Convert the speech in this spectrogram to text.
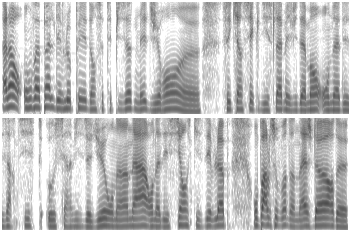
Alors, on va pas le développer dans cet épisode, mais durant euh, ces 15 siècles d'islam, évidemment, on a des artistes au service de Dieu, on a un art, on a des sciences qui se développent. On parle souvent d'un âge d'or de,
